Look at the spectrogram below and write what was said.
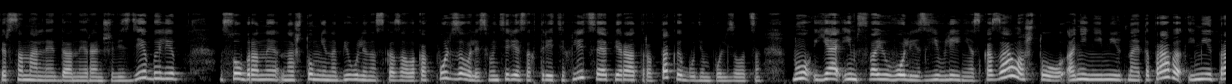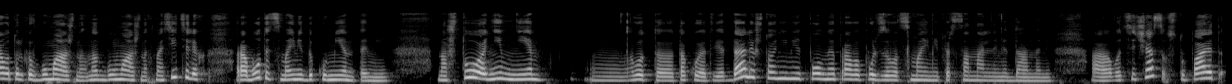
персональные данные раньше везде были собраны, на что мне Набиулина сказала, как пользовались в интересах третьих лиц и операторов, так и будем пользоваться. Но я им свою волеизъявление сказала, что они не имеют на это права, имеют право только в бумажных, над бумажных носителях работать с моими документами. На что они мне вот э, такой ответ дали, что они имеют полное право пользоваться моими персональными данными. А вот сейчас вступает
